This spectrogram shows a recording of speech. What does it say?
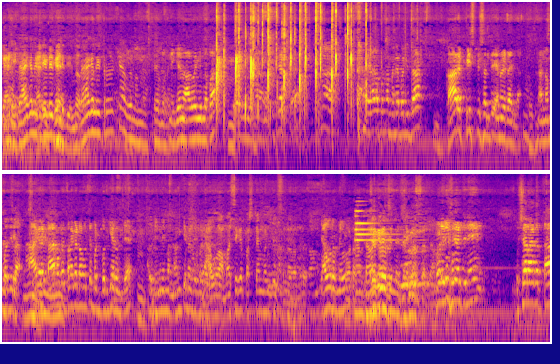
ಗಾಡಿ- ಬ್ಯಾಗಲ್ಲಿ ಗಾಡಿ ಇಟ್ಕೊಂಡಿದ್ದೆ. ಬ್ಯಾಗಲ್ಲಿ ಇಟ್ಟಿರೋದಕ್ಕೆ ಅದು ನನ್ನ ಸೇವ್ ಮಾಡಿ ನಿಗೇನು ಆಗಂಗಿಲ್ಲಪ್ಪ ಯಾರಪ್ಪ ಮನೆ ಬಂದಿದ್ದ ಕಾರೇ ಪೀಸ್ ಪೀಸ್ ಅಂತ ಏನೂ ಇರಲಿಲ್ಲ. ನಾನು ನಂಬೋದಿಲ್ಲ. ಹಾಗೆ ಕಾರ್ ಅಂದ್ರೆ ತಲೆಗಟ್ಟ ಹೋಗುತ್ತೆ ಬಟ್ ಬದುಕಿರಂತೆ ಅದು ನಿಮ್ಮ ನಿಮ್ಮ ನಂಬಿಕೆ ನಾವು ಅಮಾಸೆಗೆ ಫಸ್ಟ್ ಟೈಮ್ ಬಂದಿದ್ದೀವಿ ಯಾವ ಊರು ನೀವು? ದಾವಣಗೆರೆ ಜಿಲ್ಲೆ. ಬೆಂಗಳೂರು ಸರ್ ನೋಡಿ ಹೇಳ್ತೀನಿ. ಹುಷಾರಾಗತ್ತಾ?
